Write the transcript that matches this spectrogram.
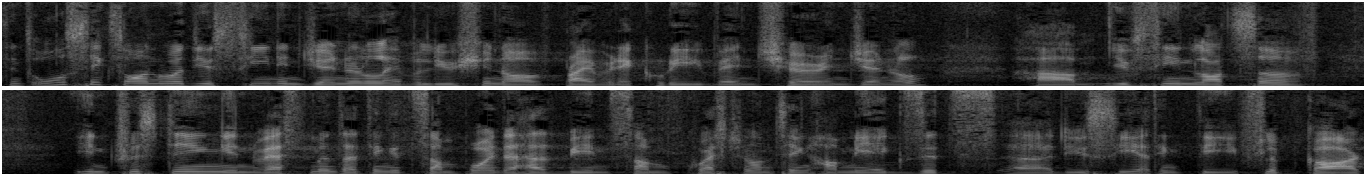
since 06 onwards, you've seen in general evolution of private equity venture in general. Um, you've seen lots of interesting investments. I think at some point there has been some question on saying how many exits uh, do you see. I think the Flipkart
